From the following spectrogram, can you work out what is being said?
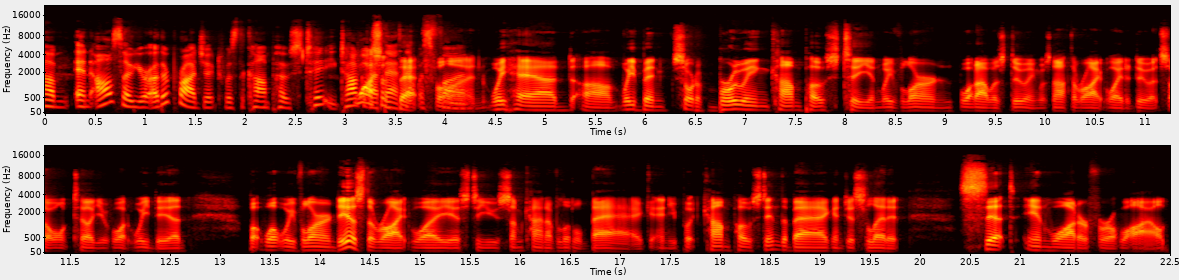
Um, and also, your other project was the compost tea. Talk Wasn't about that. that, was fun? We had uh, we've been sort of brewing compost tea, and we've learned what I was doing was not the right way to do it. So I won't tell you what we did, but what we've learned is the right way is to use some kind of little bag, and you put compost in the bag and just let it sit in water for a while.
